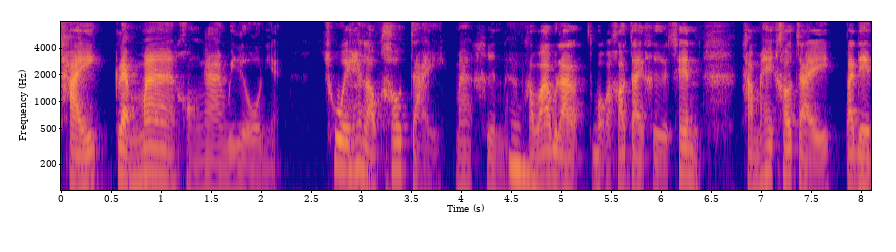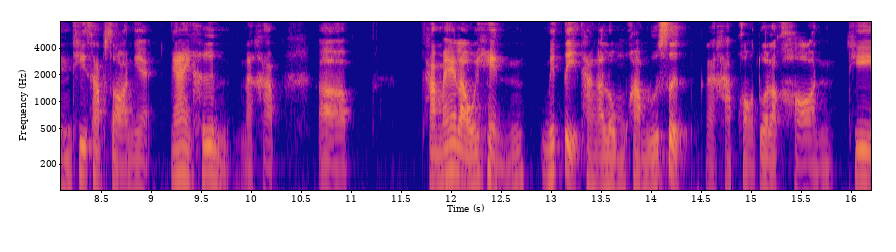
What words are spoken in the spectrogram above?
ใช้แกรมมาของงานวิดีโอเนี่ยช่วยให้เราเข้าใจมากขึ้นนะครับคำว่าเวลาบอกว่าเข้าใจคือ เช่นทำให้เข้าใจประเด็นที่ซับซ้อนเนี่ยง่ายขึ้นนะครับทำให้เราเห็นมิติทางอารมณ์ความรู้สึกนะครับ ของตัวละครที่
